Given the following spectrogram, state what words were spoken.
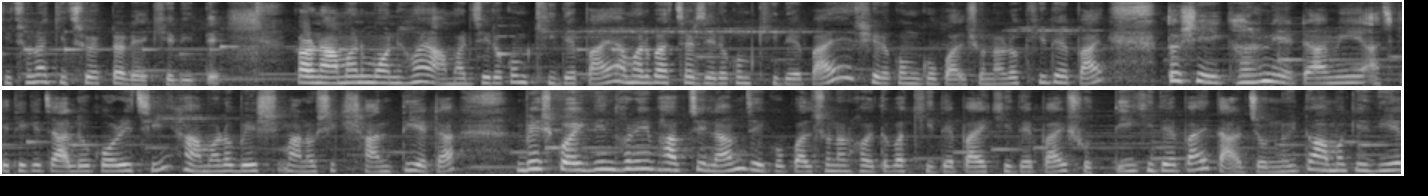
কিছু না কিছু একটা রেখে দিতে। কারণ আমার মনে হয়, আমার যেরকম খিদে পায়, আমার বাচ্চার যেরকম খিদে পায়, সেরকম গোপাল সোনারও খিদে পায়। তো সেই কারণে এটা আমি আজকে থেকে চালু করেছি। আমারও বেশ মানসিক শান্তি এটা। বেশ কয়েকদিন ধরেই ভাবছিলাম যে গোপাল সোনার হয়তো বা খিদে পায় খিদে পায়, সত্যিই খিদে পায়, তার জন্যই তো আমাকে দিয়ে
